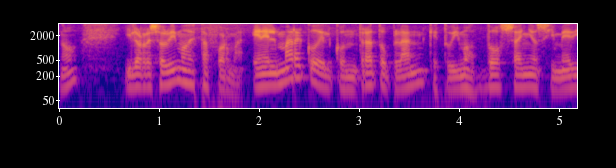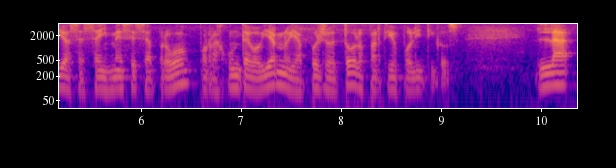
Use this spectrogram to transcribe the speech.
¿no? Y lo resolvimos de esta forma. En el marco del contrato plan, que estuvimos dos años y medio, hace seis meses se aprobó por la Junta de Gobierno y apoyo de todos los partidos políticos, la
